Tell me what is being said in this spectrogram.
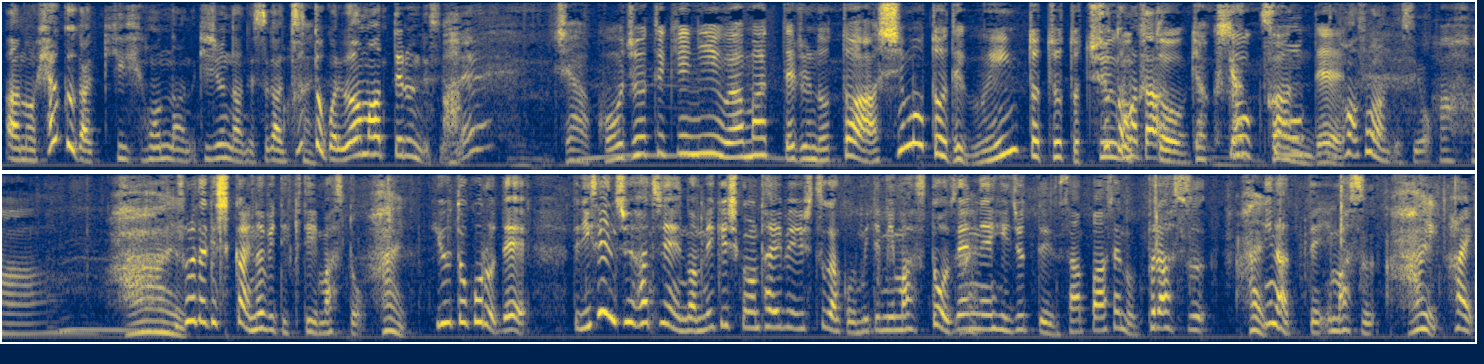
あの100が基本なん基準なんですが、ずっとこれ、上回ってるんですよね。じゃあ、恒常的に上回ってるのと、足元でぐいんとちょっと中国と逆相関で。そうなんですよ。はははい。それだけしっかり伸びてきていますと。はい。いうところでで、2018年のメキシコの対米輸出額を見てみますと、前年比10.3%のプラスになっています。はい。はい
